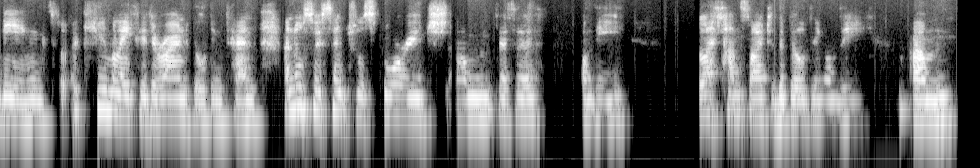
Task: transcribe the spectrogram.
being sort of accumulated around Building 10, and also central storage. Um, there's a on the left hand side of the building on the um,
